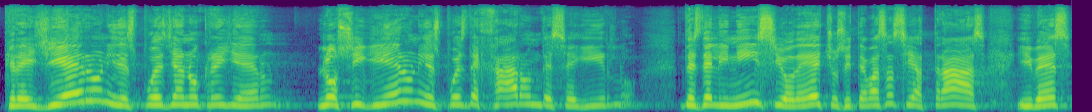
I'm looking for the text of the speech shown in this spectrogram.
Creyeron y después ya no creyeron. Lo siguieron y después dejaron de seguirlo. Desde el inicio, de hecho, si te vas hacia atrás y ves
